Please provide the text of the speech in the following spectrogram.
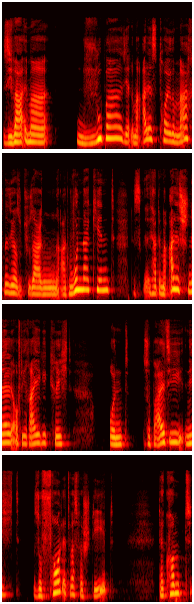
sie war immer super, sie hat immer alles toll gemacht, ne? sie war sozusagen eine Art Wunderkind, das hat immer alles schnell auf die Reihe gekriegt und sobald sie nicht sofort etwas versteht, dann kommt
